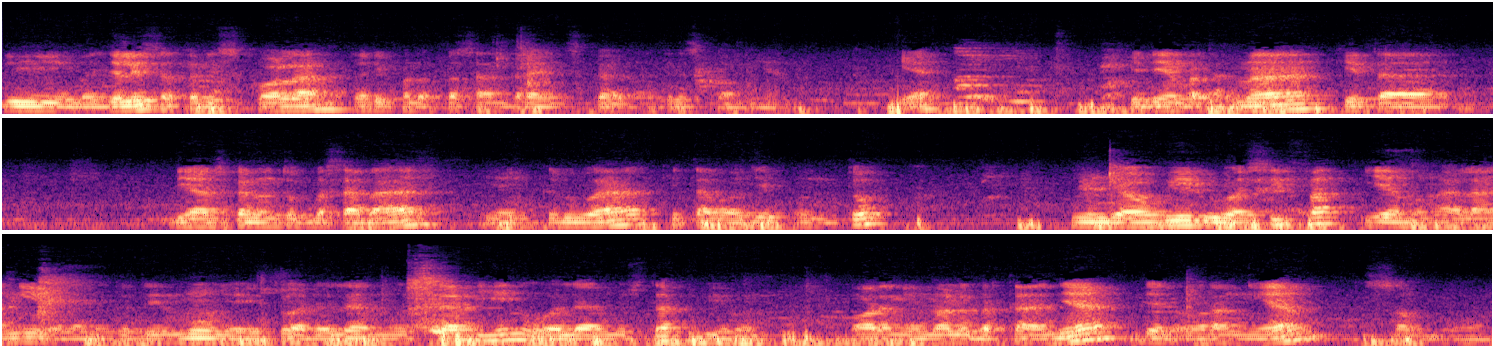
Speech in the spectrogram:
di majelis atau di sekolah dari pondok pesantren sekalian. Ya. Jadi yang pertama kita diharuskan untuk bersabar. Yang kedua, kita wajib untuk menjauhi dua sifat yang menghalangi dalam menuntut ilmu yaitu adalah mustahin wala mustakbirun. Orang yang malu bertanya dan orang yang sombong.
